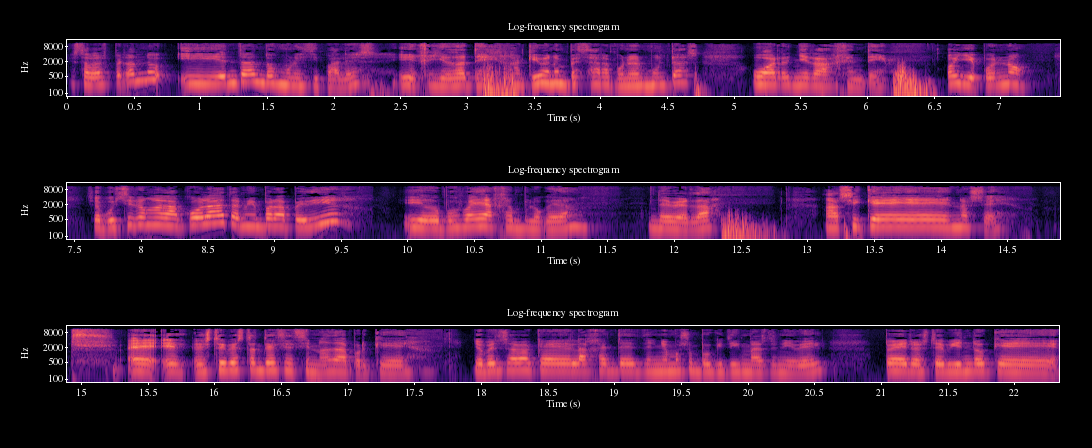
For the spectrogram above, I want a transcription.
Estaba esperando y entran dos municipales. Y dije, yo date, aquí van a empezar a poner multas o a reñir a la gente. Oye, pues no. Se pusieron a la cola también para pedir y digo, pues vaya ejemplo que dan, de verdad. Así que, no sé, eh, eh, estoy bastante decepcionada porque yo pensaba que la gente teníamos un poquitín más de nivel, pero estoy viendo que,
